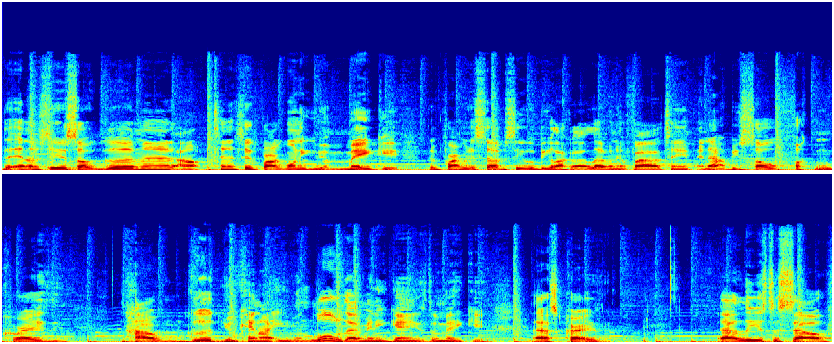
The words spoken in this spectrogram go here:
the NFC is so good, man. I, 10 and 6 probably won't even make it. The probably the 7 seed would be like a 11 and 5 team, and that would be so fucking crazy. How good you cannot even lose that many games to make it. That's crazy. That leads to South,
